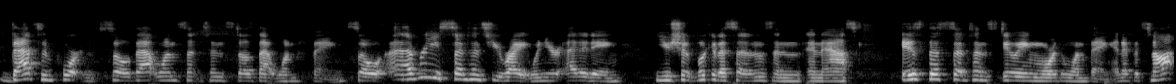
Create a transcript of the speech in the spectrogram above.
that's important. So that one sentence does that one thing. So every sentence you write when you're editing, you should look at a sentence and, and ask, is this sentence doing more than one thing? And if it's not,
